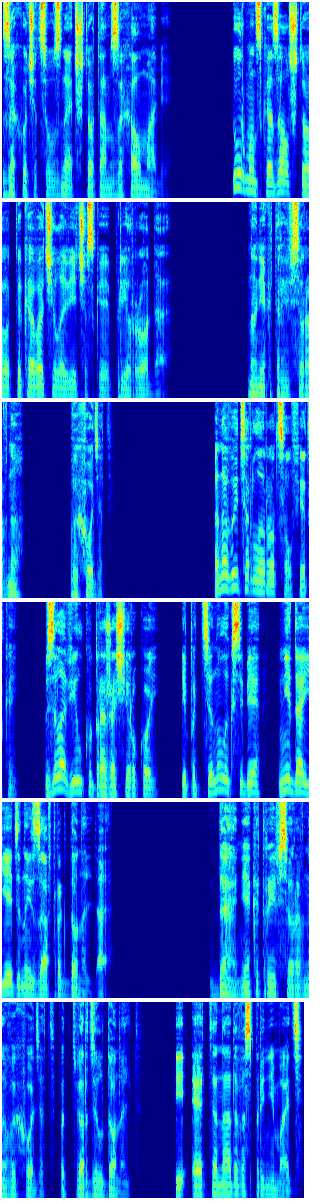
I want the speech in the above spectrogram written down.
захочется узнать, что там за холмами. Турман сказал, что такова человеческая природа. Но некоторые все равно Выходят. Она вытерла рот салфеткой, взяла вилку дрожащей рукой и подтянула к себе недоеденный завтрак Дональда. «Да, некоторые все равно выходят», — подтвердил Дональд. «И это надо воспринимать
